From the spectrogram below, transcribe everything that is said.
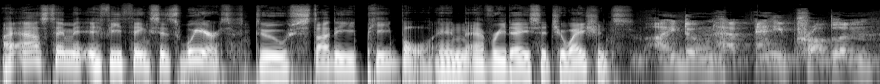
I asked him if he thinks it's weird to study people in everyday situations. I don't have any problem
